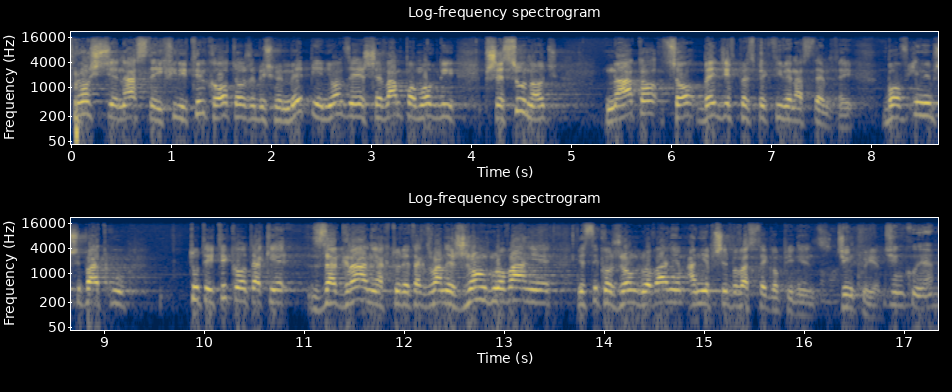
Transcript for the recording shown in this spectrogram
proście nas w tej chwili tylko o to, żebyśmy my pieniądze jeszcze Wam pomogli przesunąć na to, co będzie w perspektywie następnej. Bo w innym przypadku tutaj tylko takie zagrania, które tak zwane żonglowanie jest tylko żonglowaniem, a nie przybywa z tego pieniędzy. Dziękuję. Dziękuję.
